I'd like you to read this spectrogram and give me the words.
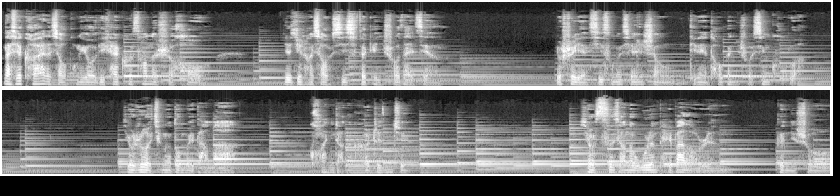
那些可爱的小朋友离开客舱的时候，也经常笑嘻嘻的跟你说再见。有睡眼惺忪的先生点点头跟你说辛苦了。有热情的东北大妈夸你长得可真俊。有慈祥的无人陪伴老人跟你说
